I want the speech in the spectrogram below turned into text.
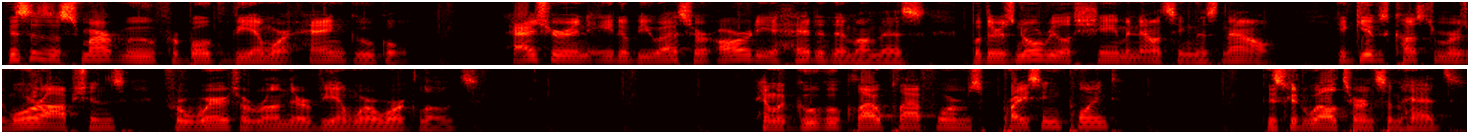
This is a smart move for both VMware and Google. Azure and AWS are already ahead of them on this, but there's no real shame announcing this now it gives customers more options for where to run their VMware workloads. And with Google Cloud Platform's pricing point, this could well turn some heads.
